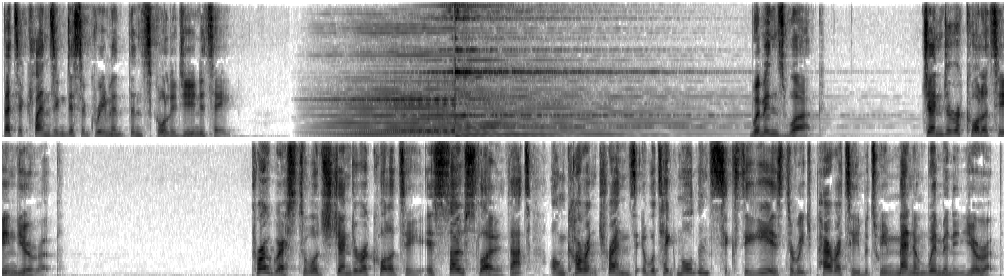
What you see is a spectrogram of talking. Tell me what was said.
Better cleansing disagreement than squalid unity. Women's work. Gender equality in Europe. Progress towards gender equality is so slow that, on current trends, it will take more than 60 years to reach parity between men and women in Europe.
